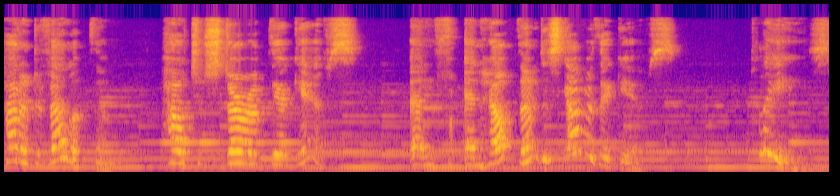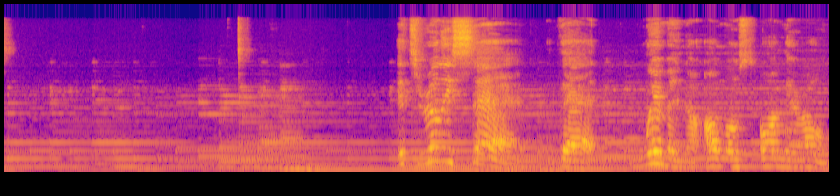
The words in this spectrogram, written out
how to develop them, how to stir up their gifts and, and help them discover their gifts. Please. it's really sad that women are almost on their own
